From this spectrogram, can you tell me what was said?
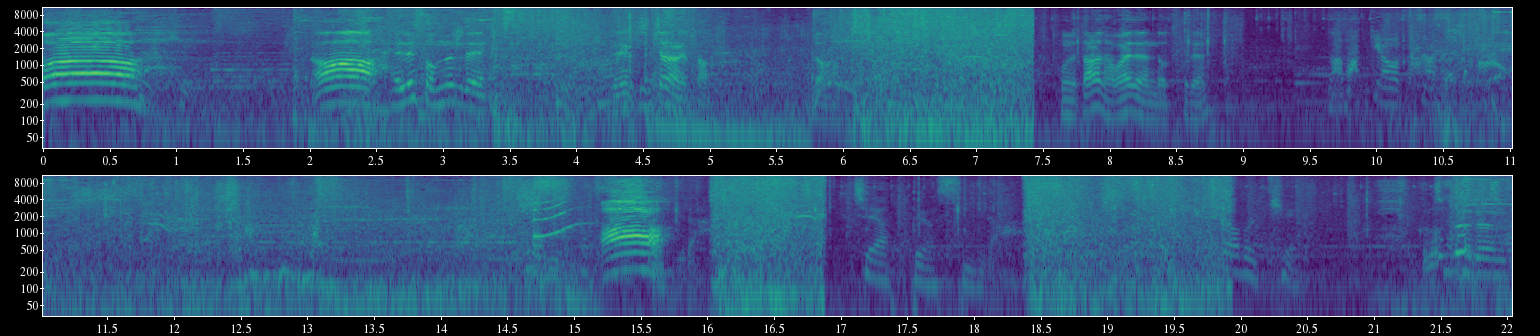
와. 아, 앨리스 없는데. 내가 진짜 잘했다. 진짜. 돈을 따라잡아야 되는데, 어떻게든. 너밖에 없어. 아! 제압되었습니다. 더블킬, 끊었어야 되는데.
